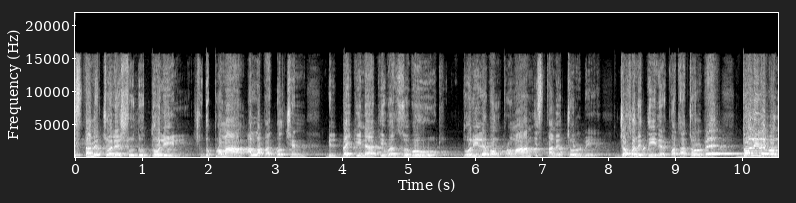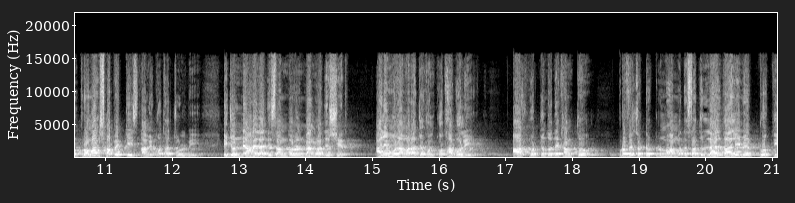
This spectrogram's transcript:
ইসলামে চলে শুধু দলিল, শুধু প্রমাণ। আল্লাহ পাক বলছেন, বিল বাইগিনাতি ওয়াজ জুবুর। দলিল এবং প্রমাণ ইসলামে চলবে। যখনই দিনের কথা চলবে, দলিল এবং প্রমাণ সাপেক্ষে ইসলামের কথা চলবে। এজন্য হাইলাদিস আন্দোলন বাংলাদেশের আলেমুলামারা যখন কথা বলে, আজ পর্যন্ত দেখান তো, প্রফেসর ডক্টর মোহাম্মদ সাদুল্লাহ গালিবের প্রতি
